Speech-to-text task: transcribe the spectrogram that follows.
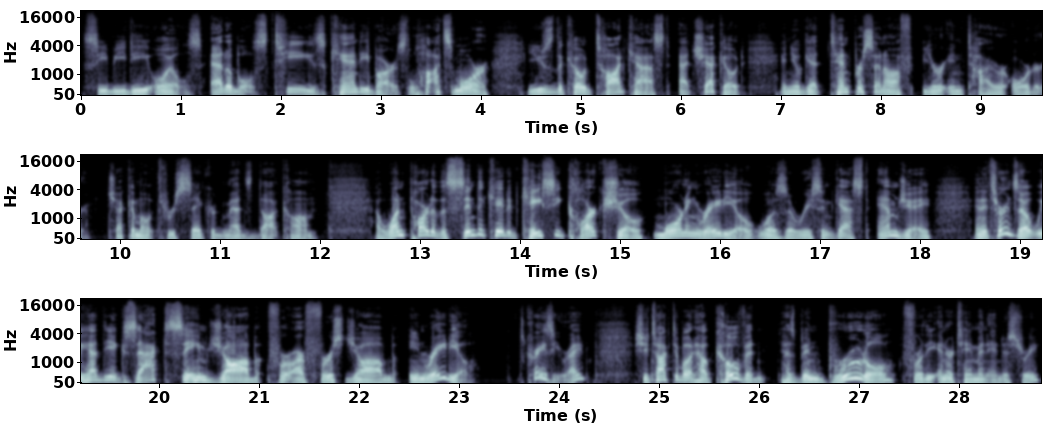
CBD oils, edibles, teas, candy bars, lots more. Use the code TODCAST at checkout and you'll get 10% off your entire order. Check them out through sacredmeds.com. Uh, one part of the syndicated Casey Clark show, Morning Radio, was a recent guest, MJ. And it turns out we had the exact same job for our first job in radio. Crazy, right? She talked about how COVID has been brutal for the entertainment industry.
